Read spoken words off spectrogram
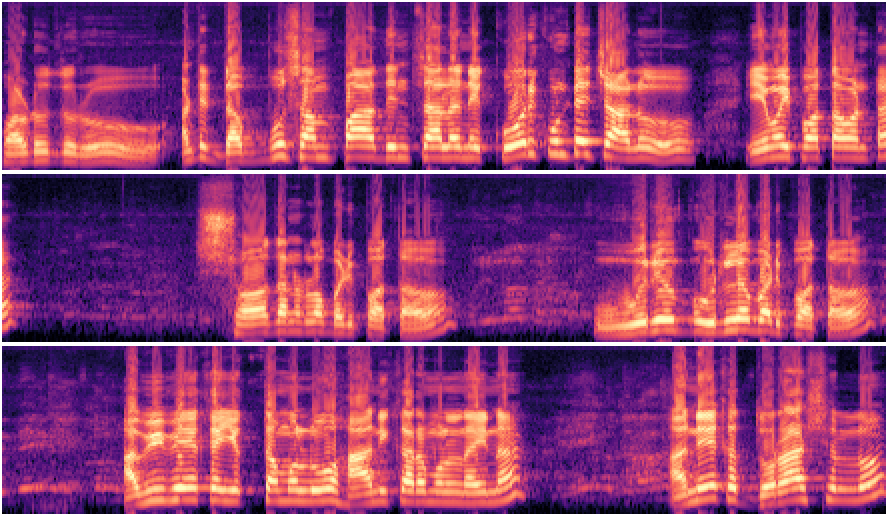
పడుదురు. అంటే డబ్బు సంపాదించాలనే కోరికుంటే చాలు ఏమైపోతావంట? శోధనలో పడిపోతావు ఉరి ఉరిలో పడిపోతావు. అవివేకయుక్తములు హానికరములనైనా అనేక దురాశల్లో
